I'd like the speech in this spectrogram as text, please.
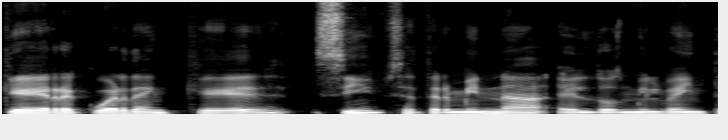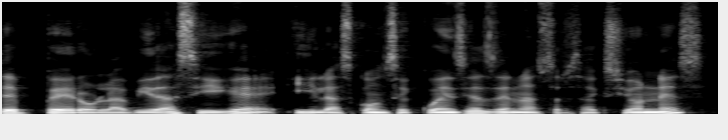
Que recuerden que sí, se termina el 2020, pero la vida sigue y las consecuencias de nuestras acciones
